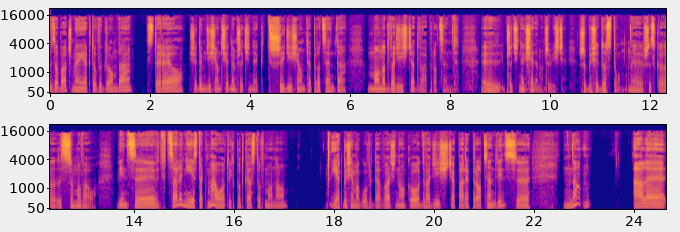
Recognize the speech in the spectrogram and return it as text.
zobaczmy, jak to wygląda stereo 77,3%, mono 22%, y, przecinek 7 oczywiście, żeby się do 100 y, wszystko zsumowało. Więc y, wcale nie jest tak mało tych podcastów mono, jakby się mogło wydawać, no około 20 parę procent, więc no ale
